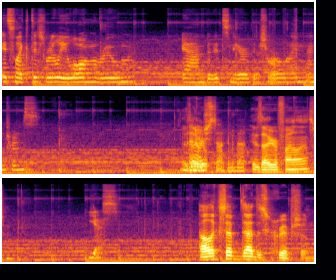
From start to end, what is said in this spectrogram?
It's like this really long room, and it's near the shoreline entrance. Is I know that, your, what she's talking about. is that your final answer? Yes. I'll accept that description.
